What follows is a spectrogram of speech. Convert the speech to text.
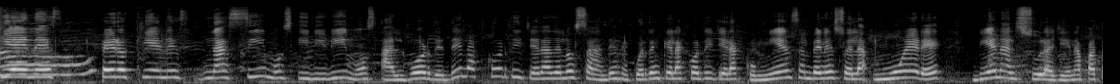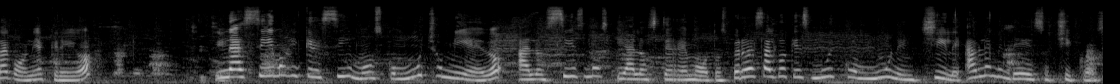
quienes, pero quienes nacimos y vivimos al borde de la cordillera de los Andes, recuerden que la cordillera comienza en Venezuela, muere bien al sur, allí en la Patagonia, creo. Nacimos y crecimos con mucho miedo a los sismos y a los terremotos, pero es algo que es muy común en Chile. Háblenme de eso, chicos.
